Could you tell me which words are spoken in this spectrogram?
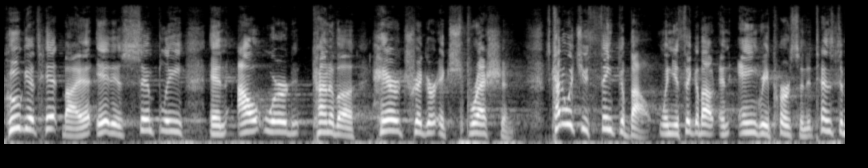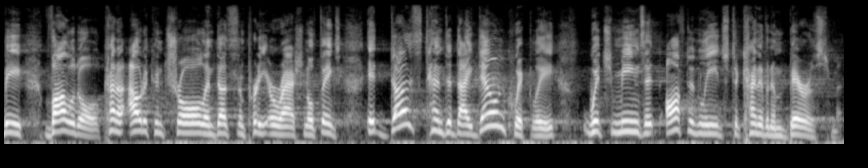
who gets hit by it. It is simply an outward kind of a hair trigger expression. It's kind of what you think about when you think about an angry person. It tends to be volatile, kind of out of control, and does some pretty irrational things. It does tend to die down quickly, which means it often leads to kind of an embarrassment.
